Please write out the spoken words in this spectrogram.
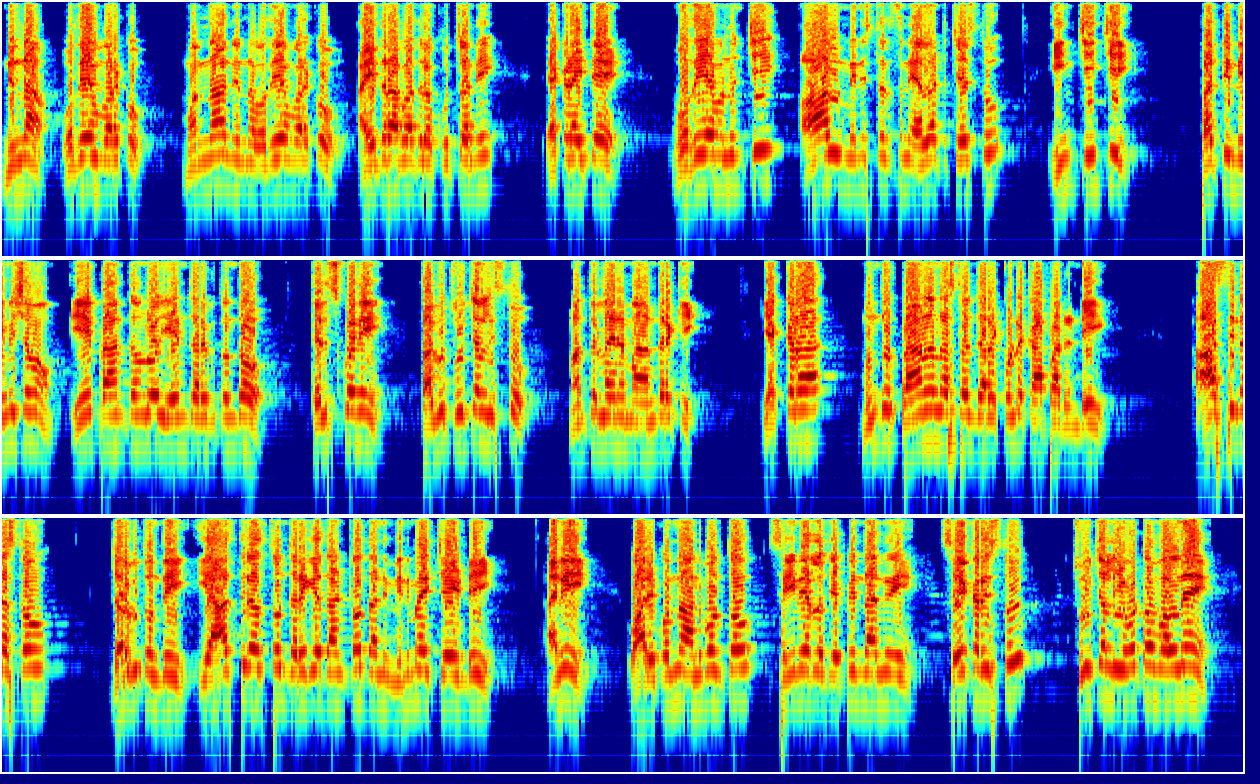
నిన్న ఉదయం వరకు మొన్న నిన్న ఉదయం వరకు హైదరాబాద్లో కూర్చొని ఎక్కడైతే ఉదయం నుంచి ఆల్ మినిస్టర్స్ని అలర్ట్ చేస్తూ ఇంచించి ప్రతి నిమిషం ఏ ప్రాంతంలో ఏం జరుగుతుందో తెలుసుకొని తగు సూచనలు ఇస్తూ మంత్రులైన మా అందరికీ ఎక్కడ ముందు ప్రాణ నష్టం జరగకుండా కాపాడండి. ఆస్తి నష్టం జరుగుతుంది. ఈ ఆస్తి నష్టం జరిగే దాంట్లో దాన్ని మినిమైజ్ చేయండి అని వారికున్న అనుభవంతో సీనియర్లు చెప్పిన దాన్ని సేకరిస్తూ సూచనలు ఇవ్వటం వల్లనే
